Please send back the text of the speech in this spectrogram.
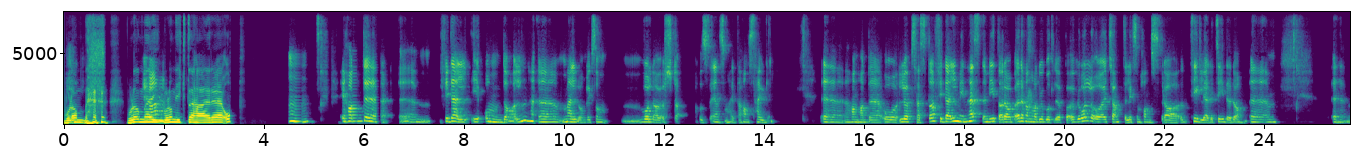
Hvordan, hvordan, ja. hvordan gikk det her opp? Mm. Jeg hadde um, Fidel i Omdalen uh, mellom liksom mm, Volda og Ørsta hos en som heter Hans Haugen. Eh, han hadde og løpshester. Fidel, min hest, en hvit araber, han hadde jo gått løp på Øvrevoll, og jeg kjente liksom hans fra tidligere tider da. Eh, eh,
